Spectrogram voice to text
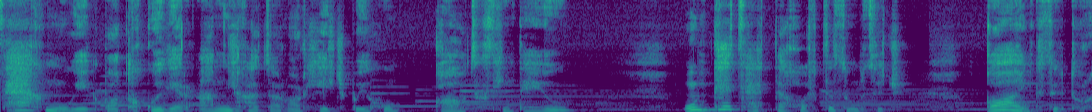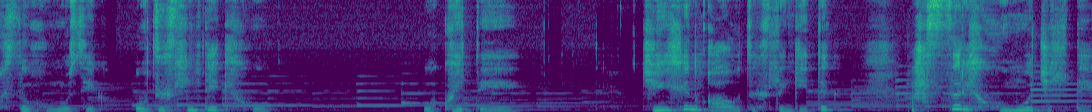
сайхан үгийг бодохгүйгээр амныхаа зоргоор хэлж буй хүн гоо үзэсгэлэнтэй юу? Үнтэй цайтай хувцас өмсөж гоо ингэсэг төрхсөн хүмүүсийг үзэсгэлэнтэй гэх үү? Үгүй дээ. Жинхэнэ гоо үзэсгэлэн гэдэг асар их хүмүүжлтэй.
